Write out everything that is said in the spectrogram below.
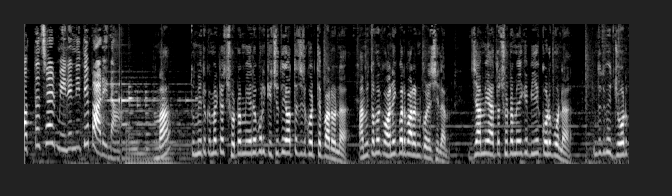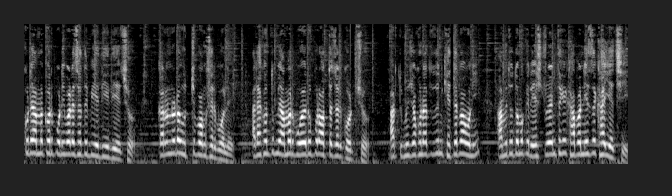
অত্যাচার মেনে নিতে পারে না। মা তুমি এরকম একটা ছোট মেয়ের উপর কিছুতেই অত্যাচার করতে পারো না। আমি তোমাকে অনেকবার বারণ করেছিলাম যে আমি এত ছোট মেয়েকে বিয়ে করব না। কিন্তু তুমি জোর করে আমাকে ওর পরিবারের সাথে বিয়ে দিয়ে দিয়েছ। কারণ ওটা উচ্চ বংশের বলে। আর এখন তুমি আমার বইয়ের উপর অত্যাচার করছ। আর তুমি যখন এতদিন খেতে পাওনি, আমি তো তোমাকে রেস্টুরেন্ট থেকে খাবার নিয়ে এসে খাইয়েছি।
